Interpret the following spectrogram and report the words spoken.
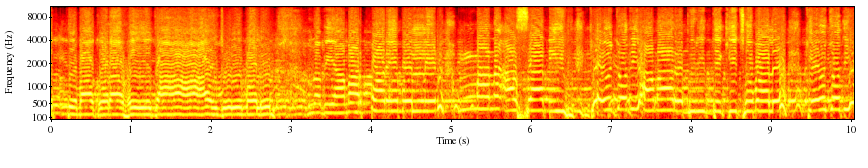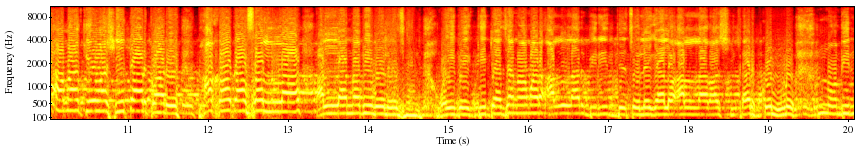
ইত্তেবা করা হয়ে যায়। জোরে বলুন। নবী আমার পরে বললেন, মান আসানি, কেউ যদি আমার বিরুদ্ধে কিছু বলে, কেউ যদি আমাকে অস্বীকার করে, ফাকাদ আসাল্লাহ। আল্লাহ নবী বলেছেন, ওই ব্যক্তিটা যেন আমার আল্লাহর বিরুদ্ধে চলে গেল, আল্লাহর অস্বীকার করল। নবীন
